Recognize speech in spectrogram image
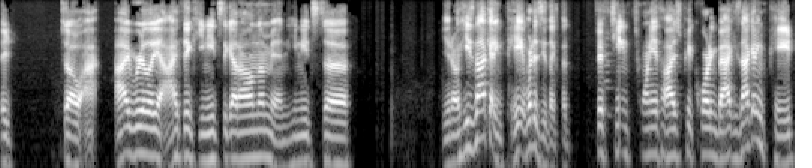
They, so I, I really, I think he needs to get on them, and he needs to, you know, he's not getting paid. What is he like the 15th, 20th highest paid quarterback? He's not getting paid.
